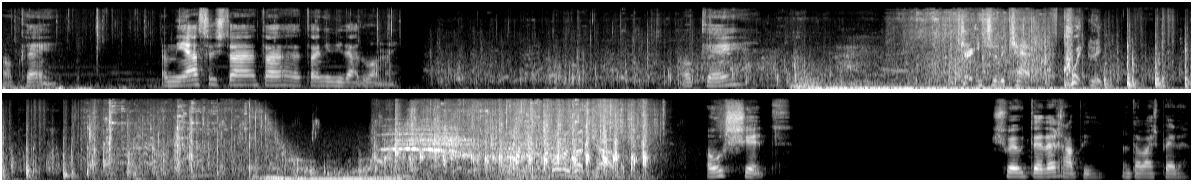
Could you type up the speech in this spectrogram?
Ok. Ameaça está, está, está endividado o homem. Ok. Get into the cab, quickly! Follow that cab. Oh shit. Foi até rápido. Não estava à espera.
